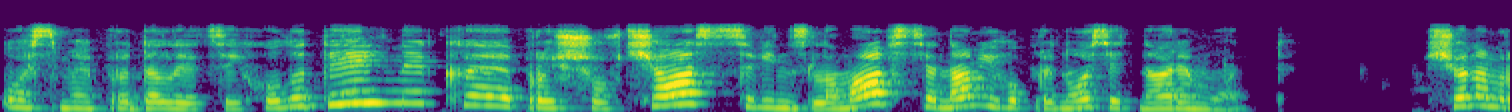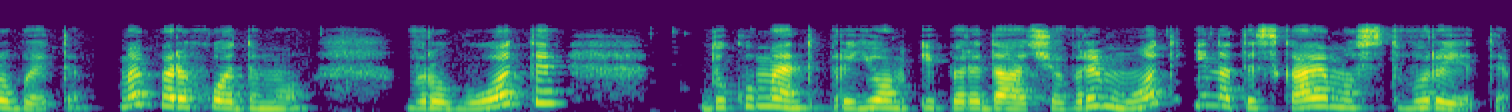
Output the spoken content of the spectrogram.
Ось ми продали цей холодильник, е, пройшов час, він зламався, нам його приносять на ремонт. Що нам робити? Ми переходимо в роботи, документ прийом і передача в ремонт і натискаємо Створити.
